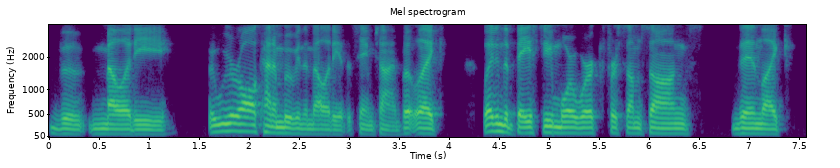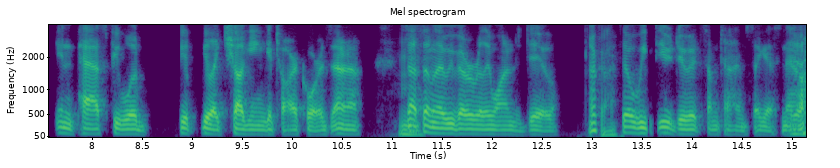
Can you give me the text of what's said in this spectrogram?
the melody. We were all kind of moving the melody at the same time, but like letting the bass do more work for some songs than like in past people would be, be like chugging guitar chords. I don't know. It's mm. not hmm. something that we've ever really wanted to do. Okay. Though we do do it sometimes, I guess now.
